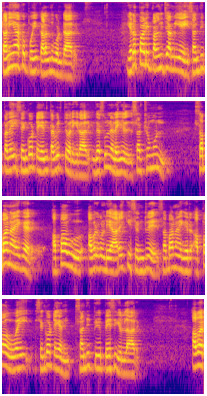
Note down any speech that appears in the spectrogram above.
தனியாக போய் கலந்து கொண்டார். எடப்பாடி பழனிசாமியை சந்திப்பதை செங்கோட்டையன் தவிர்த்து வருகிறார். இந்த சூழ்நிலையில் சற்று முன் சபாநாயகர் அப்பாவு அவர்களுடைய அறைக்கு சென்று சபாநாயகர் அப்பாவுவை செங்கோட்டையன் சந்தித்து பேசியுள்ளார். அவர்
